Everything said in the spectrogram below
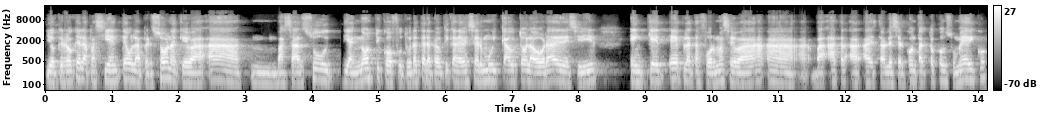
yo creo que la paciente o la persona que va a mm, basar su diagnóstico o futura terapéutica debe ser muy cauto a la hora de decidir en qué eh, plataforma se va, a, establecer contacto con su médico.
